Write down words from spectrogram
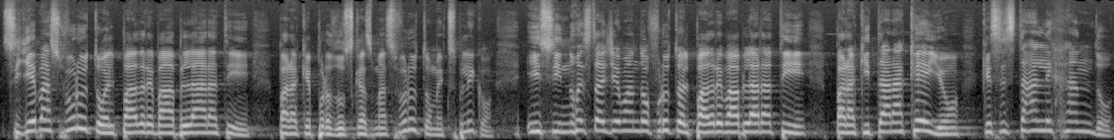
Si llevas fruto, el Padre va a hablar a ti para que produzcas más fruto, me explico. Y si no estás llevando fruto, el Padre va a hablar a ti para quitar aquello que se está alejando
